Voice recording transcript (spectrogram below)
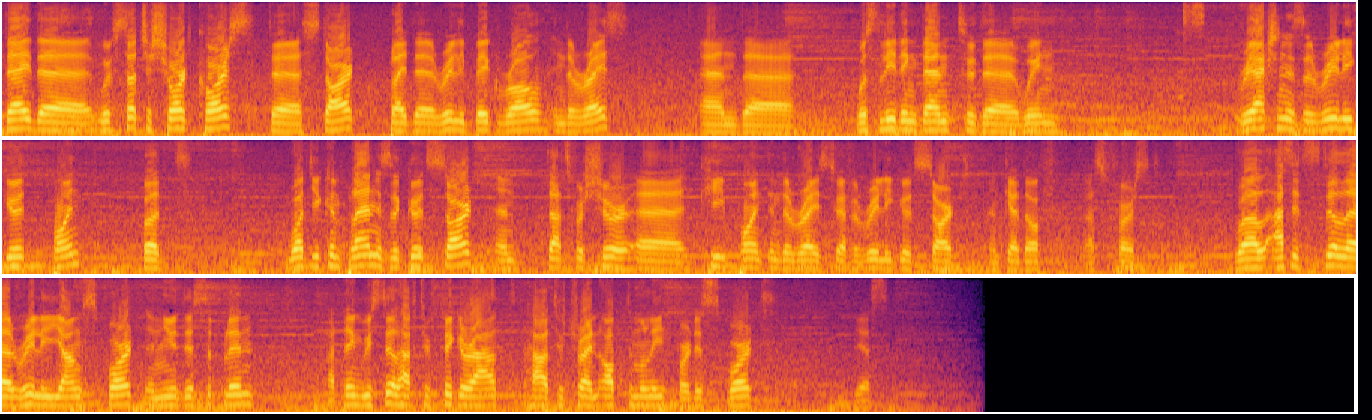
Today, the, with such a short course, the start played a really big role in the race and uh, was leading then to the win. Reaction is a really good point, but what you can plan is a good start, and that's for sure a key point in the race to have a really good start and get off as first. Well, as it's still a really young sport, a new discipline, I think we still have to figure out how to train optimally for this sport. Yes.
